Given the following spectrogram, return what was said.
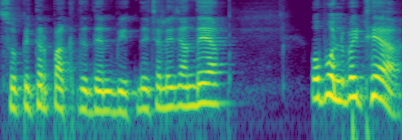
ਸੋ ਪਿਤਰ ਪੱਖ ਦੇ ਦਿਨ ਬੀਤਦੇ ਚਲੇ ਜਾਂਦੇ ਆ। ਉਹ ਭੁੱਲ ਬੈਠੇ ਆ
